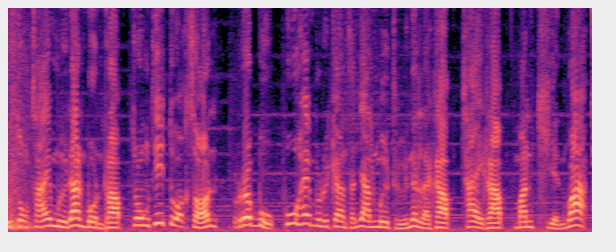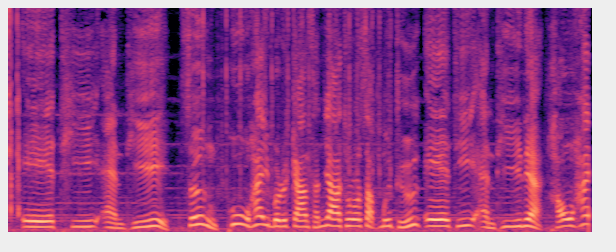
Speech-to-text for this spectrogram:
ดูตรงซ้ายมือด้านบนครับ ตรงที่ตัวอักษรระบุผู้ให้บริการสัญญาณมือถือนั่นแหละครับ ใช่ครับ มันเขียนว่า AT&T ซึ่งผู้ให้บริการสัญญาโทรศัพท์มือถือ AT&T เนี่ยเขาให้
